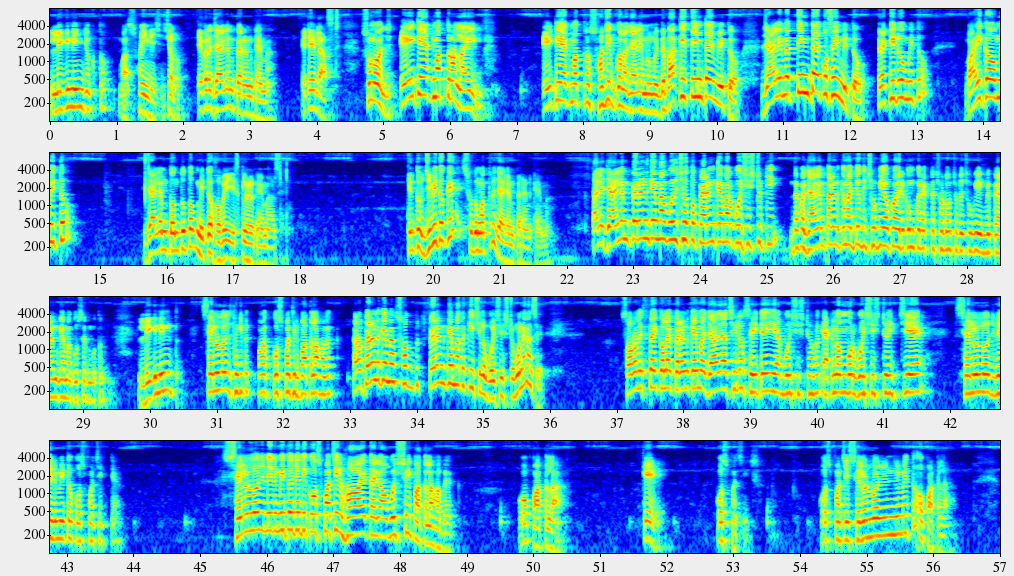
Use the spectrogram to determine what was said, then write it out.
লিগনিন যুক্ত বাস হয়ে গেছে, চলো। এবারে জাইলেম প্যারেন্ট কাইমা এটাই লাস্ট শোনো, এইটা একমাত্র লাইভ এইটাই একমাত্র সজীব কলা জাইলেমের মধ্যে। বাকি তিনটাই মৃত। জাইলেমের তিনটাই কোষেই মৃত। ট্র্যাকিডও মৃত, বাহিকাও মৃত। জাইলেম তন্তু তো মৃত হবেই স্কুলের কাইমা আছে। কিন্তু জীবিতকে শুধুমাত্র জাইলেম প্যারেন্ট কাইমা তাহলে জাইলেম প্যারেন্ট ক্যামা বলছো, তো প্যারেন্ট ক্যামার বৈশিষ্ট্য কি? দেখো, জাইলেম প্যারেন্ট ক্যামার যদি ছবি আঁকো, এরকম করে একটা ছোটো ছোটো ছবি আঁকবে প্যারেন্ট ক্যামা কোষের মতন। লিগনিন সেলুলোজ থাকবে পা- কোষ প্রাচীর পাতলা হবে। কারণ প্যারেন্ট ক্যামা সব প্যারেন্ট ক্যামাতে কী ছিল বৈশিষ্ট্য, মনে আছে? সরল স্থায়ী কলায় প্যারেন্ট ক্যামা যা যা ছিল, সেইটাই আর বৈশিষ্ট্য হবে। এক নম্বর বৈশিষ্ট্য হচ্ছে সেলুলোজ নির্মিত কোষ সেলুলোজ নির্মিত যদি কোষ হয়, তাহলে অবশ্যই পাতলা হবে। ও পাতলা। কে? কোষ প্রাচীর কোষ সেলুলোজ নির্মিত ও পাতলা।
